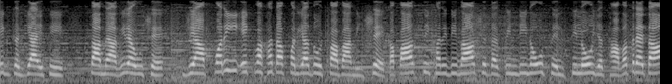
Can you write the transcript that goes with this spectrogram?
એક જગ્યાએથી સામે આવી રહ્યું છે, જ્યાં ફરી એક વખત આ ફરિયાદો ઉઠવા પામી છે. કપાસની ખરીદીમાં છેતરપિંડીનો સિલસિલો યથાવત રહેતા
